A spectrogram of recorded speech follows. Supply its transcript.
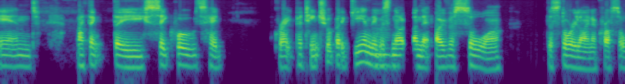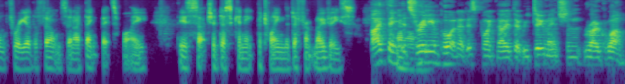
and I think the sequels had great potential, but again, there was no one that oversaw the storyline across all three of the films, and I think that's why there's such a disconnect between the different movies. I think it's Um, really important at this point, though, that we do mention Rogue One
